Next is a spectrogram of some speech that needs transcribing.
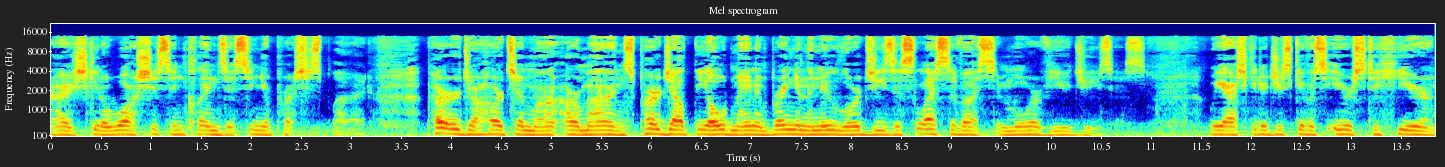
I ask you to wash us and cleanse us in your precious blood. Purge our hearts and our minds. Purge out the old man and bring in the new, Lord Jesus. Less of us and more of you, Jesus. We ask you to just give us ears to hear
